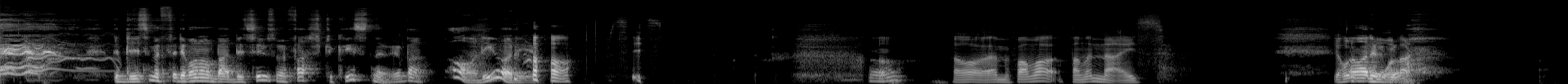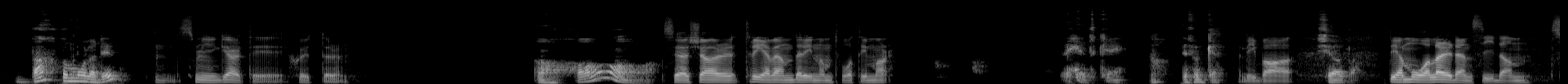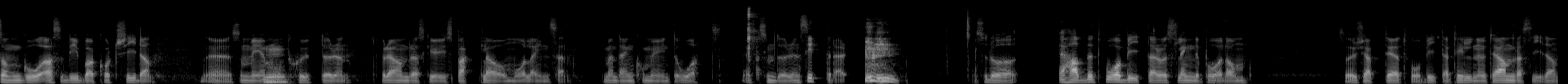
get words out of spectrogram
Det blir som en, det var någon bara, det ser ut som en farstukvist nu. Jag bara, ja det gör det ju. Ja, precis. Ja, Ja, men fan vad, fan vad nice. Jag håller ja på och målar. Va? Vad målar du? Mm, Smygar till skjutdörren. Jaha. Så jag kör tre vänder inom två timmar. Det är helt okej. Ja. Det funkar. Det är bara, Kör bara. det jag målar i den sidan som går, alltså det är bara kortsidan. Eh, som är Mm. mot skjutdörren. För det andra ska jag ju spackla och måla in sen. Men den kommer jag inte åt eftersom dörren sitter där. så då, jag hade två bitar och slängde på dem. Så köpte jag två bitar till nu till andra sidan.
